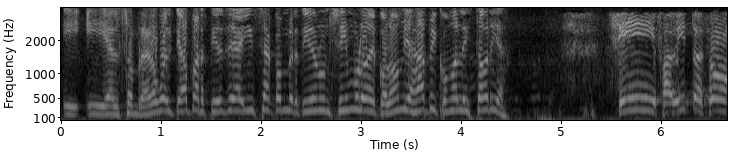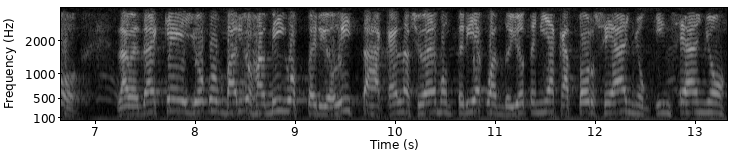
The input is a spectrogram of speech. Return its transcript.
y, y el sombrero volteado a partir de ahí se ha convertido en un símbolo de Colombia. Happy, ¿cómo es la historia? Sí, Fabito, eso la verdad es que yo con varios amigos periodistas acá en la ciudad de Montería, cuando yo tenía 14 años, 15 años,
